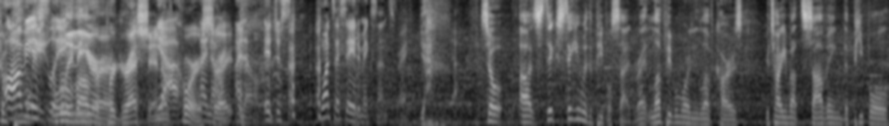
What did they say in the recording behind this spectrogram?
Obviously. linear progression, yeah, of course, I know, right? I know. It just once I say it, it makes sense, right? Yeah. So, uh, stick, sticking with the people side, right? Love people more than you love cars. You're talking about solving the people,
